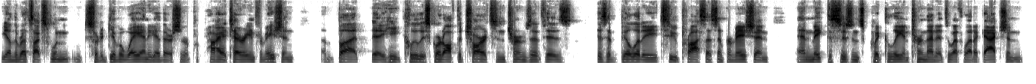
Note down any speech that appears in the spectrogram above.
you know, the Red Sox wouldn't sort of give away any of their sort of proprietary information, but uh, he clearly scored off the charts in terms of his his ability to process information and make decisions quickly and turn that into athletic action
